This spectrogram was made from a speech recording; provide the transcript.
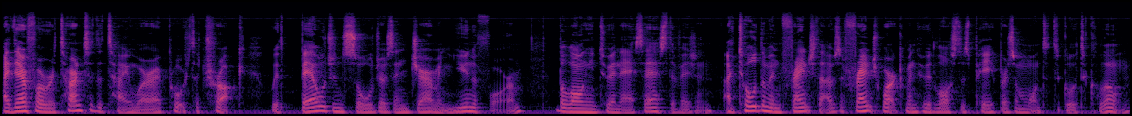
I therefore returned to the town where I approached a truck with Belgian soldiers in German uniform belonging to an SS division. I told them in French that I was a French workman who had lost his papers and wanted to go to Cologne.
